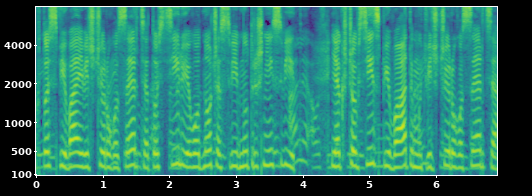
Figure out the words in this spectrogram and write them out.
хтось співає від щирого серця, то зцілює водночас свій внутрішній світ. Якщо всі співатимуть від щирого серця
